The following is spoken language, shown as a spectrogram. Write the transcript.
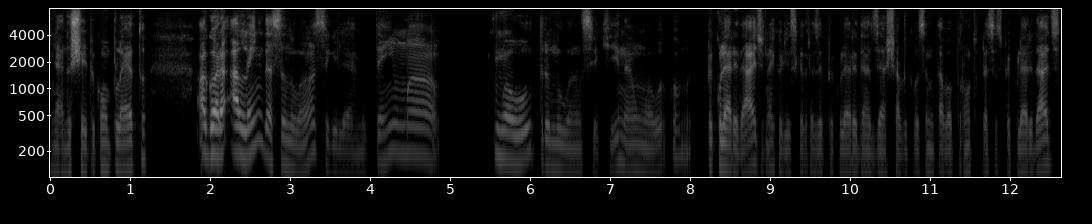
né, no shape completo. Agora, além dessa nuance, Guilherme, tem uma, uma outra nuance aqui, né? Uma outra peculiaridade, né? Que eu disse que ia trazer peculiaridades e achava que você não estava pronto para essas peculiaridades.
